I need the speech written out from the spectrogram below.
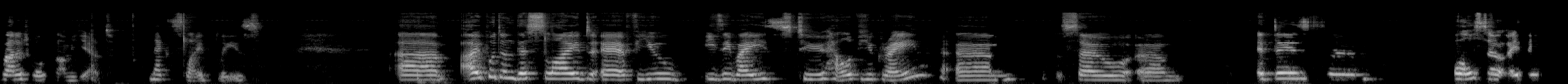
when it will come yet. Next slide, please. Um, I put on this slide a few easy ways to help Ukraine. Um, so um, it is um, also, I think,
